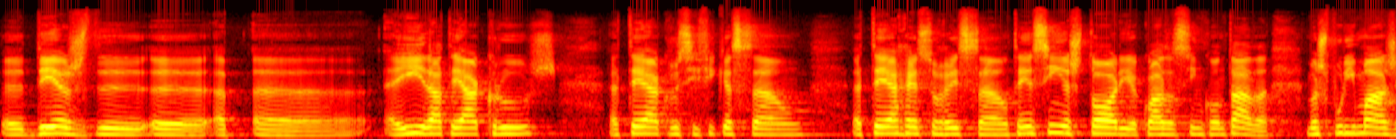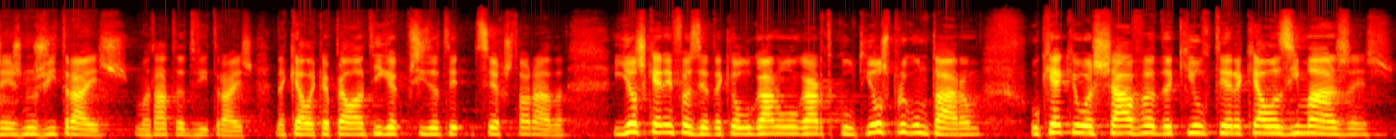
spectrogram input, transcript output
eh, desde eh, a, a, a ida até à cruz, até à crucificação, até à ressurreição. Tem assim a história quase assim contada, mas por imagens nos vitrais, uma data de vitrais, naquela capela antiga que precisa de ser restaurada. E eles querem fazer daquele lugar um lugar de culto. E eles perguntaram-me o que é que eu achava daquilo ter aquelas imagens.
